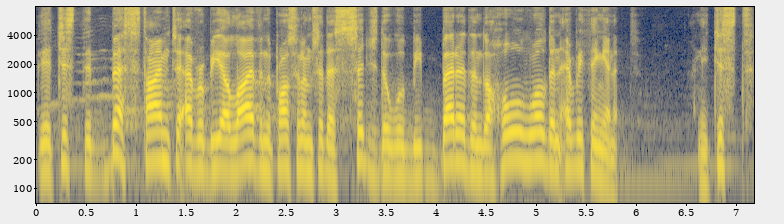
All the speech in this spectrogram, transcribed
It's just the best time to ever be alive. And the Prophet said, a sajda will be better than the whole world and everything in it. And you just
